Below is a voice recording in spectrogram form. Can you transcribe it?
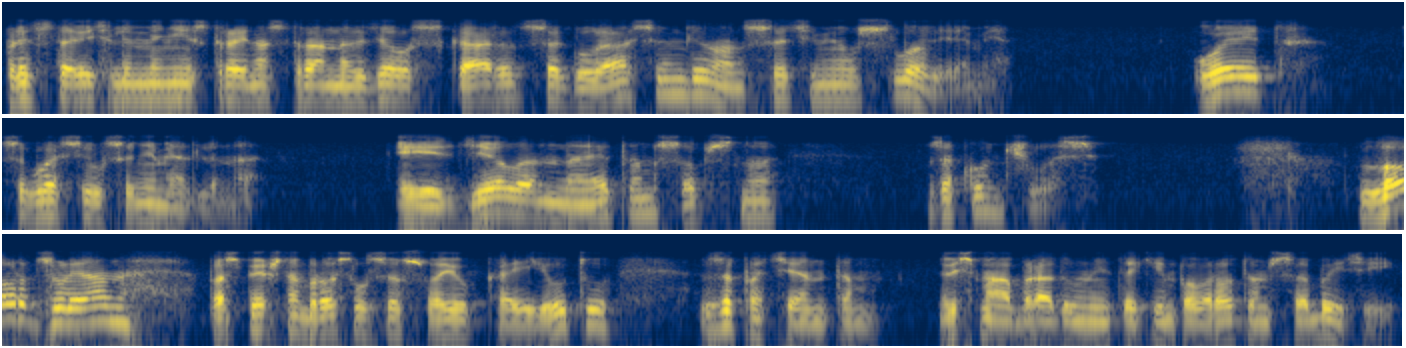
представитель министра иностранных дел, скажет, согласен ли он с этими условиями. Уэйт согласился немедленно. И дело на этом, собственно, закончилось. Лорд Джулиан поспешно бросился в свою каюту за патентом, весьма обрадованный таким поворотом событий,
